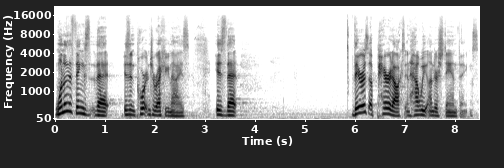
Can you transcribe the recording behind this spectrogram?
One of the things that is important to recognize is that there is a paradox in how we understand things.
